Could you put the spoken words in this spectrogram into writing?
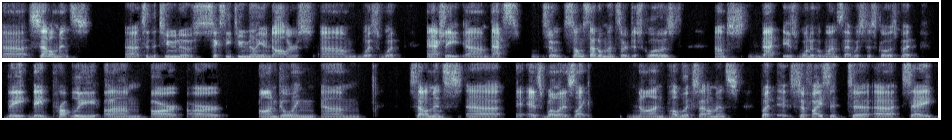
uh, settlements uh, to the tune of $62 million um, was what, and actually um, that's, so some settlements are disclosed um, that is one of the ones that was disclosed, but they they probably um, are are ongoing settlements uh, as well as like non-public settlements. But suffice it to uh, say,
